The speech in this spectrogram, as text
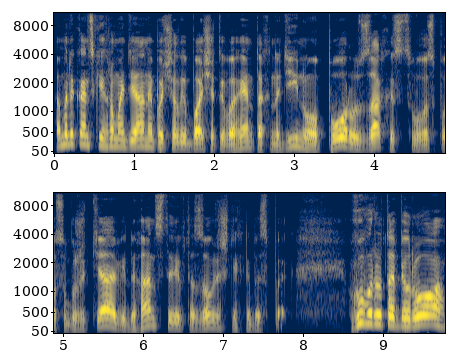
Американські громадяни почали бачити в агентах надійну опору, захист свого способу життя від ганстерів та зовнішніх небезпек. Гуверу та бюро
